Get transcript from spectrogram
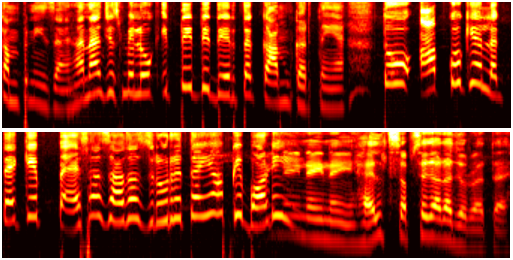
कंपनीज़ हैं है ना जिसमें लोग इतनी इतनी देर तक काम करते हैं। तो आपको क्या लगता है कि पैसा ज़्यादा ज़रूरत है या आपकी बॉडी नहीं नहीं नहीं हेल्थ सबसे ज़्यादा ज़रूरत है।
